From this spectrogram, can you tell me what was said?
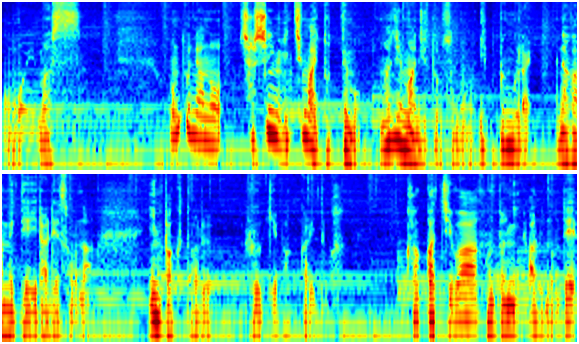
思います。本当にあの写真1枚撮ってもまじまじとその1分ぐらい眺めていられそうなインパクトある風景ばっかりとか買う価値は本当にあるので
